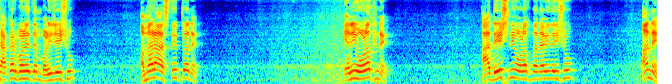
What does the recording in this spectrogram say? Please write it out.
સાકર ભળે તેમ ભળી જઈશું. અમારા અસ્તિત્વને, એની ઓળખને આ દેશની ઓળખ બનાવી દઈશું. અને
